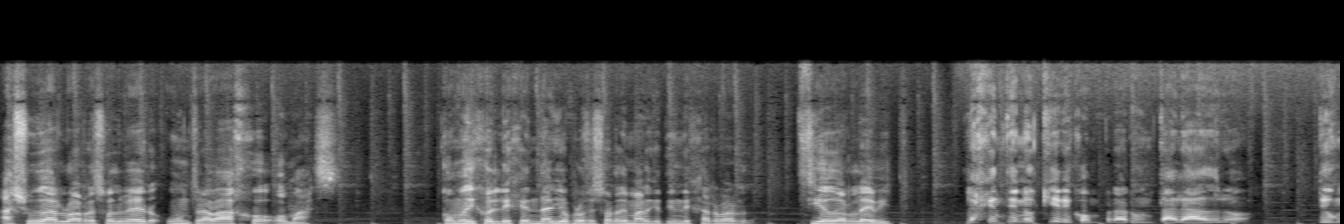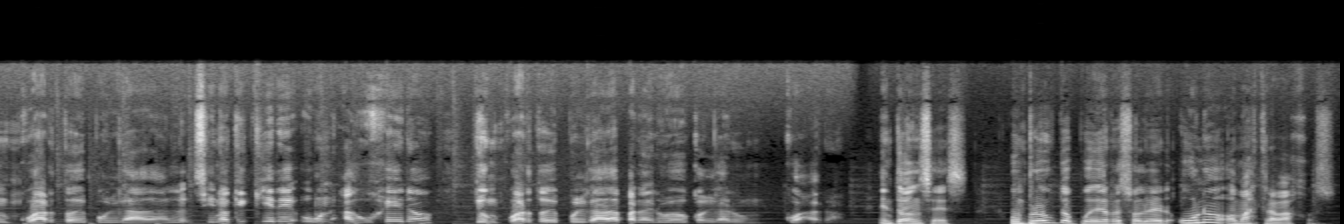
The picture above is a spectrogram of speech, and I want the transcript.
ayudarlo a resolver un trabajo o más. Como dijo el legendario profesor de marketing de Harvard, Theodore Levitt, La gente no quiere comprar un taladro de un cuarto de pulgada, sino que quiere un agujero de un cuarto de pulgada para luego colgar un cuadro. Entonces, un producto puede resolver uno o más trabajos.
